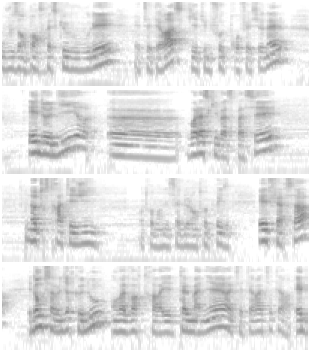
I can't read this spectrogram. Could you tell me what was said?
ou vous en penserez ce que vous voulez, etc. Ce qui est une faute professionnelle. Et de dire euh, voilà ce qui va se passer, notre stratégie, autrement dit celle de l'entreprise, est de faire ça. Et donc ça veut dire que nous, on va devoir travailler de telle manière, etc. etc. Et,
